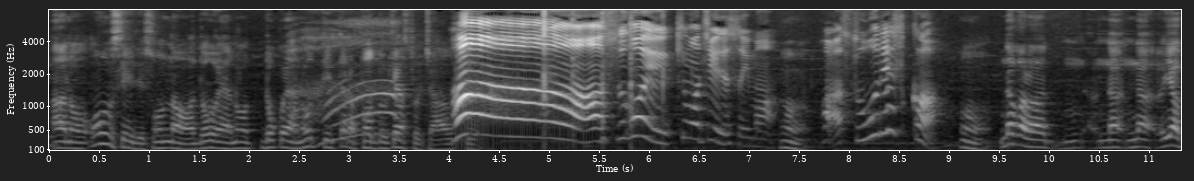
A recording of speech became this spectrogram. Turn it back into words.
あの音声でそんなんはどうやのどこやのって言ったらポッドキャストちゃうってはあすごい気持ちいいです今。うん。はあそうですか。うん、だからなないや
